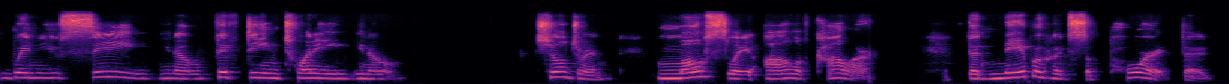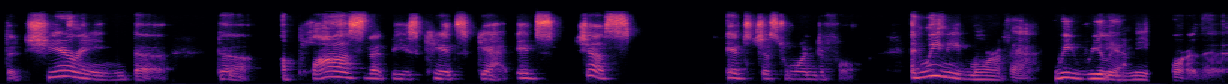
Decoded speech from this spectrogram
when you see, you know, 15, 20, you know, children, mostly all of color, the neighborhood support, the the cheering, the the applause that these kids get, it's just it's just wonderful. And we need more of that. We really Yeah. need more of that.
